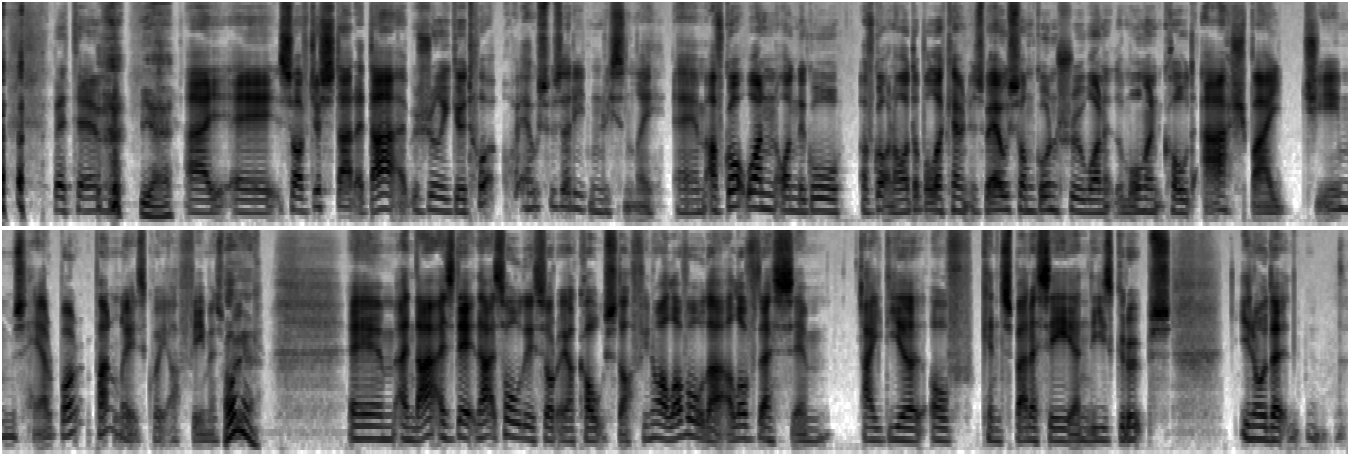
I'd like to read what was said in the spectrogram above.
But um, Yeah. I uh, so I've just started that. It was really good. What, what else was I reading recently? Um, I've got one on the go. I've got an Audible account as well, so I'm going through one at the moment called Ash by James Herbert. Apparently, it's quite a famous Oh book. yeah. Um, and that is the, that's all the sort of occult stuff. You know, I love all that. I love this um, idea of conspiracy and these groups. You know that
